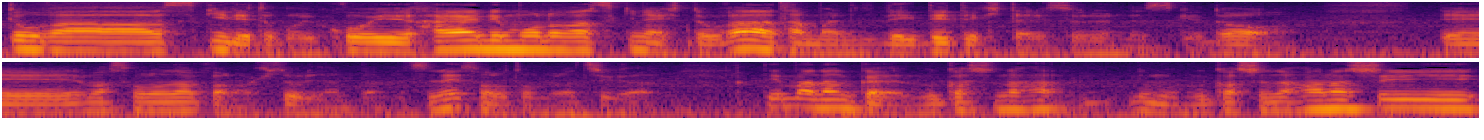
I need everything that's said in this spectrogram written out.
トが好きでとここういう流行りものが好きな人がたまに出てきたりするんですけどで、まあ、その中の一人だったんですねその友達が。でまあなんか昔のでも昔の話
